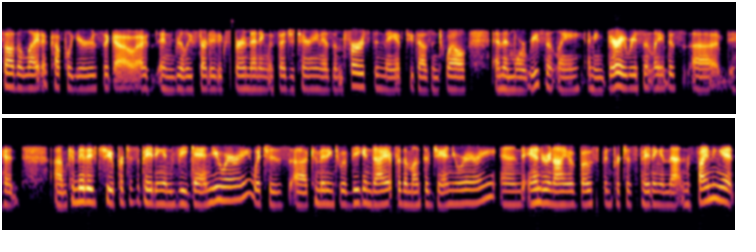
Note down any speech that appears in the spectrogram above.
saw the light a couple years ago, and really started experimenting with vegetarianism first in May of 2012, and then more recently, I mean, very recently, this uh, had um, committed to participating in Veganuary, which is uh, committing to a vegan diet for the month of January. And Andrew and I have both been participating in that and finding it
